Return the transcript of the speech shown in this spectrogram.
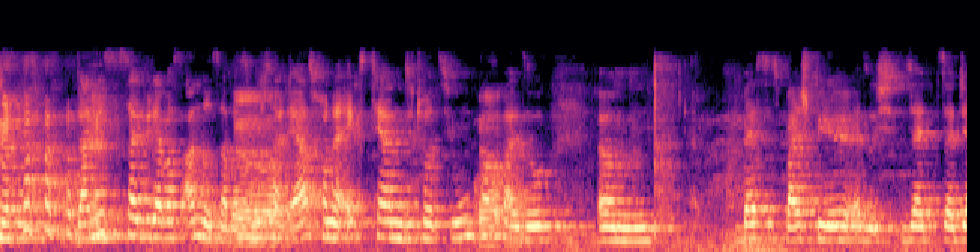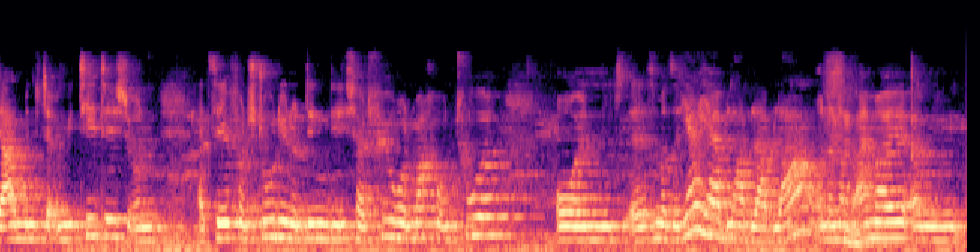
dann ist es halt wieder was anderes. Aber es muss halt erst von einer externen Situation kommen. Also ähm, bestes Beispiel, also ich seit, seit Jahren bin ich da irgendwie tätig und erzähle von Studien und Dingen, die ich halt führe und mache und tue. Und es äh, ist immer so, ja, ja, bla bla bla. Und dann auf einmal ähm,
